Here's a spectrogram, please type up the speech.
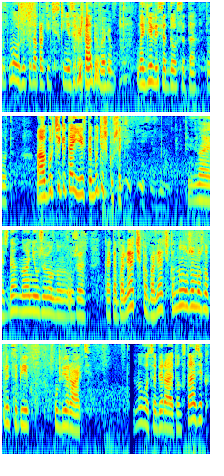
Вот мы уже сюда практически не заглядываем. Наелись от досыта. Вот. А огурчики-то есть. Ты будешь кушать? Знаешь, да? Но они уже, он уже какая-то болячка, болячка. Ну, уже можно, в принципе, их убирать. Ну вот, собирает он в тазик,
